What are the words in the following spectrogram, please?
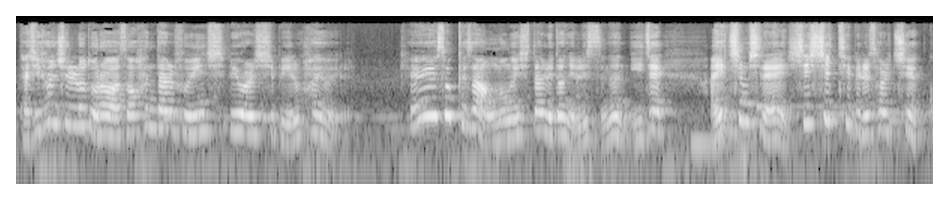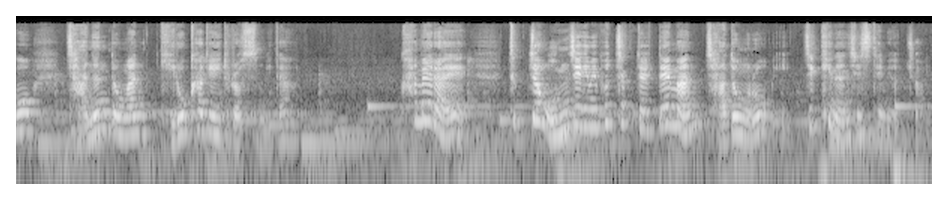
다시 현실로 돌아와서 한 달 후인 12월 12일 화요일. 계속해서 악몽에 시달리던 앨리스는 이제 아예 침실에 CCTV를 설치했고 자는 동안 기록하게 이르렀습니다. 카메라에 특정 움직임이 포착될 때만 자동으로 찍히는 시스템이었죠.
